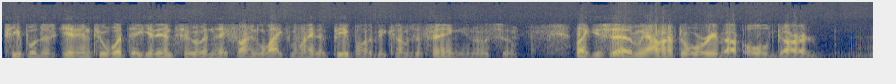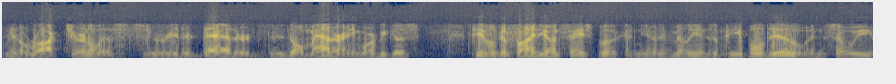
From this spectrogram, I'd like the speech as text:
people just get into what they get into and they find like-minded people and it becomes a thing, you know. So like you said, I mean, I don't have to worry about old guard, you know, rock journalists who are either dead or it don't matter anymore because people can find you on Facebook, and you know millions of people do, and so we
